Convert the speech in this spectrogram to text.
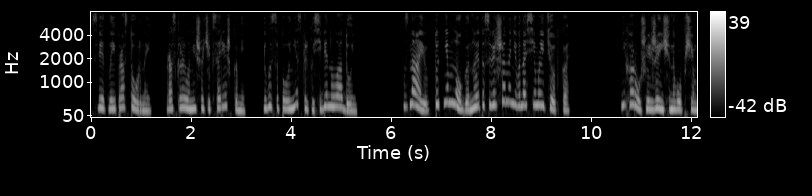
светлый и просторный, раскрыла мешочек с орешками и высыпала несколько себе на ладонь. «Знаю, тут немного, но это совершенно невыносимая тетка. Нехорошая женщина, в общем,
